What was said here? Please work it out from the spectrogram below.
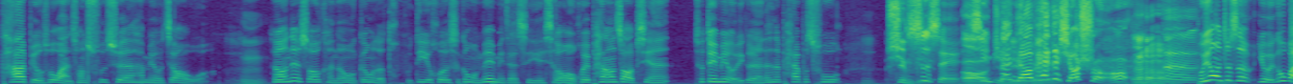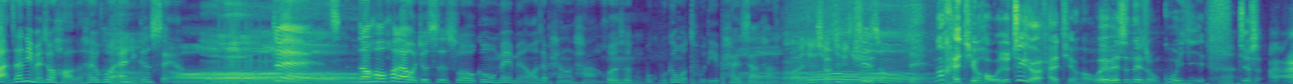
他比如说晚上出去，但他没有叫我，嗯，然后那时候可能我跟我的徒弟或者是跟我妹妹在吃夜宵，我会拍张照片，就对面有一个人，但是拍不出性别。是谁，哦性别。那你要拍个小手，嗯，不用，就是有一个碗在那边就好了。他就会问：“哎，你跟谁啊？”哦。对，然后后来我就是说跟我妹妹，然后再拍到他，或者是我我跟我徒弟拍一下他，哦。玩一些小情这，种对。那还挺好，我觉得这个还挺好。我以为是那种故意，嗯。就是啊，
